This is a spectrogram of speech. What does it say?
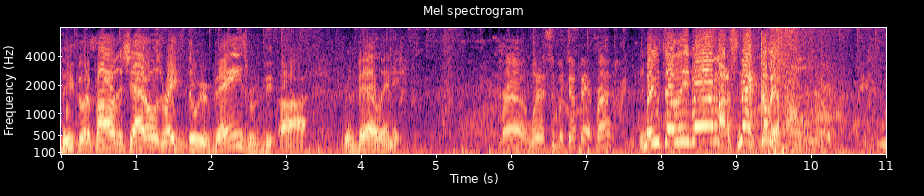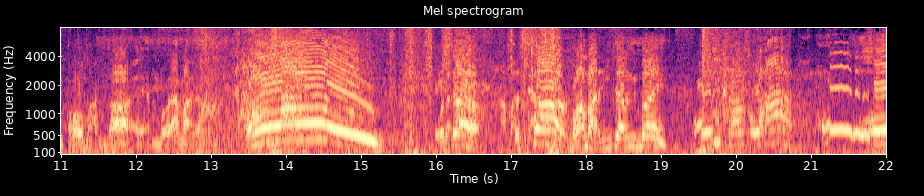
Do you feel the power of the shadows racing through your veins? Reve uh, revel in it. Bro, what is super jump at, bro? But you telling me, bro? I'm about to smack. Come here. Oh my god, boy. I'm about to. Oh! What's up? What's up? Boy, I'm about to. You telling me, boy? Oh, you climb so high. Oh!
